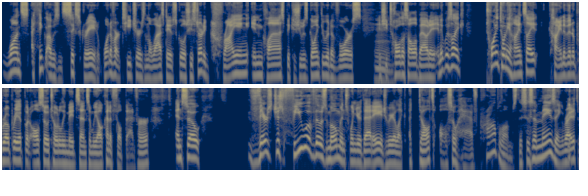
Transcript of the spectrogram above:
once i think i was in sixth grade one of our teachers on the last day of school she started crying in class because she was going through a divorce mm. and she Mm. told us all about it and it was like 2020 hindsight kind of inappropriate but also totally made sense and we all kind of felt bad for her and so there's just few of those moments when you're that age where you're like adults also have problems this is amazing right it's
